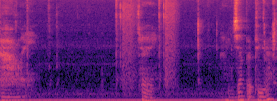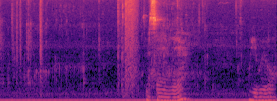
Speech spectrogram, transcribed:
Golly. Okay. Let me jump up here. Some sand there. We will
